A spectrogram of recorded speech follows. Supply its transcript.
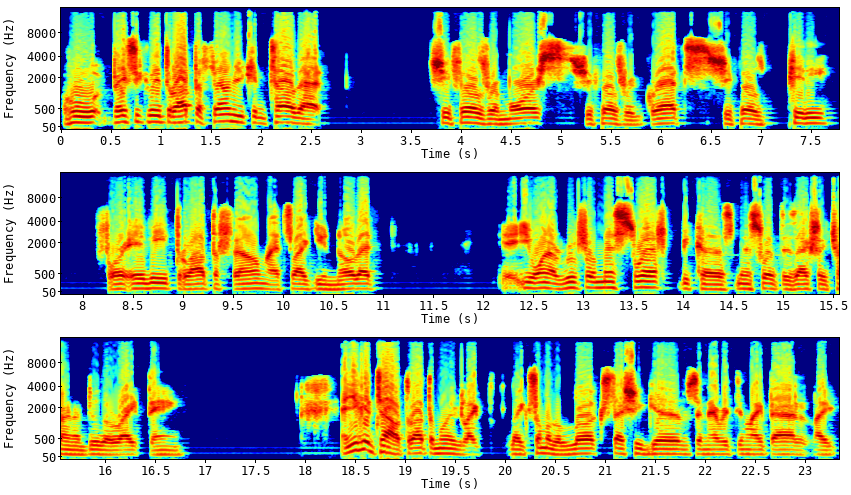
who basically throughout the film you can tell that she feels remorse, she feels regrets, she feels pity for Evie throughout the film. It's like you know that you want to root for Miss Swift because Miss Swift is actually trying to do the right thing. And you can tell throughout the movie, like like some of the looks that she gives and everything like that, like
